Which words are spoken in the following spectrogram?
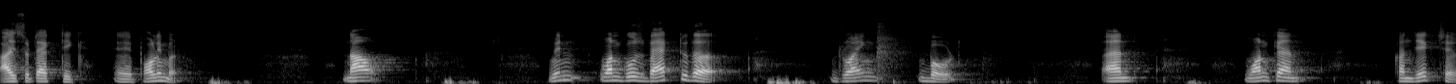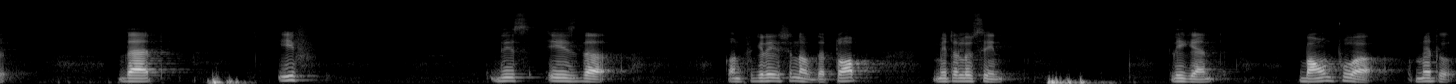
isotactic uh, polymer. Now, when one goes back to the drawing board and one can conjecture that if this is the configuration of the top metallocene ligand bound to a metal.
